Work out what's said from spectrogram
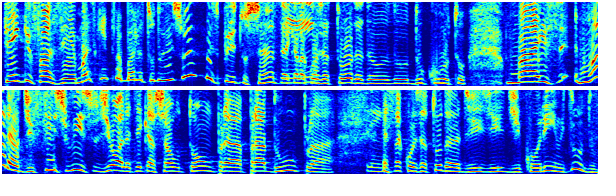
Tem que fazer. Mas quem trabalha tudo isso é o Espírito Santo, Sim. é aquela coisa toda do, do, do, culto. Mas não era difícil isso de, olha, ter que achar o tom para a dupla, Sim. essa coisa toda de, de, de corinho e tudo?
